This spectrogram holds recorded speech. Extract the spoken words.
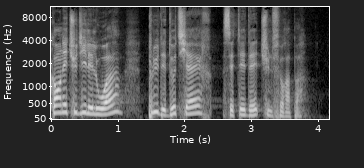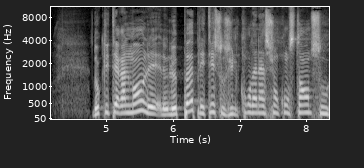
quand on étudie les lois, plus des deux tiers, c'était des tu ne feras pas. Donc littéralement, le peuple était sous une condamnation constante, sous,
